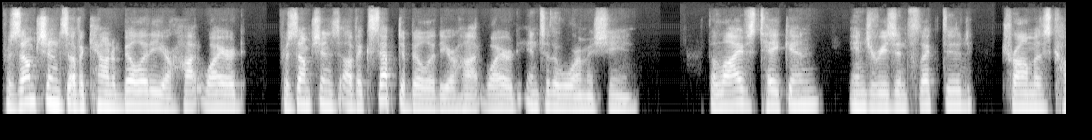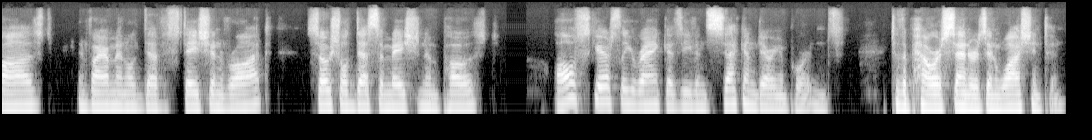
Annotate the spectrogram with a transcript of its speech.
Presumptions of accountability are hotwired, presumptions of acceptability are hotwired into the war machine. The lives taken, injuries inflicted, traumas caused, environmental devastation wrought, social decimation imposed, all scarcely rank as even secondary importance to the power centers in Washington.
